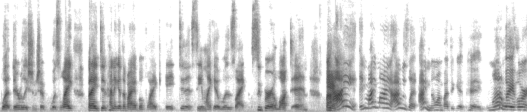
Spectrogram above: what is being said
what their relationship was like, but I did kind of get the vibe of like it didn't seem like it was like super locked in. But Yeah. I, in my mind, I was like, I know I'm about to get pegged one way or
